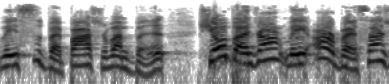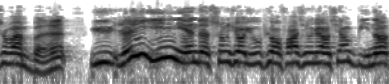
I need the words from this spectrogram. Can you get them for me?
为四百八十万本，小板章为二百三十万本。与壬寅年的生肖邮票发行量相比呢，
